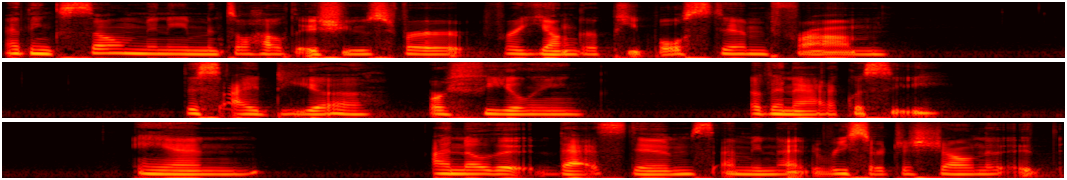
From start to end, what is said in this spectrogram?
I think so many mental health issues for for younger people stem from this idea or feeling of inadequacy. And I know that that stems, I mean, that research has shown it,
